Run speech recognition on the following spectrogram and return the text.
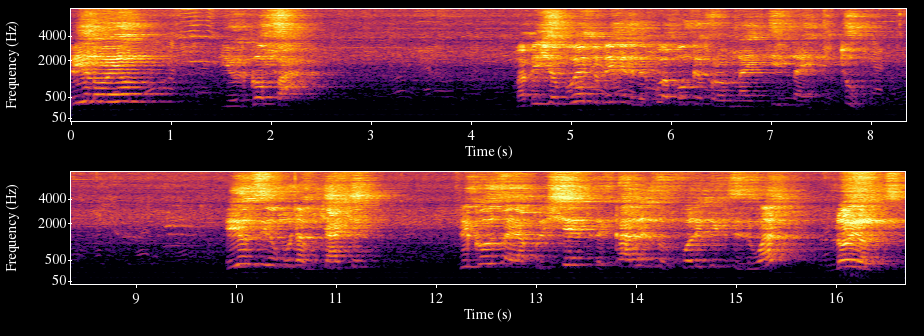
Be loyal, you will go far. My bishop went to Mabishop wetu, mimi nimekuwa bunge from 1992. Hiyo sio muda mchache because I appreciate the current of politics is what? Loyalty.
